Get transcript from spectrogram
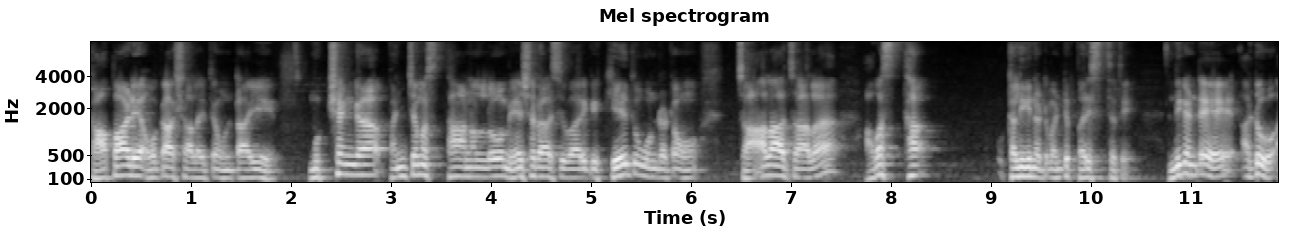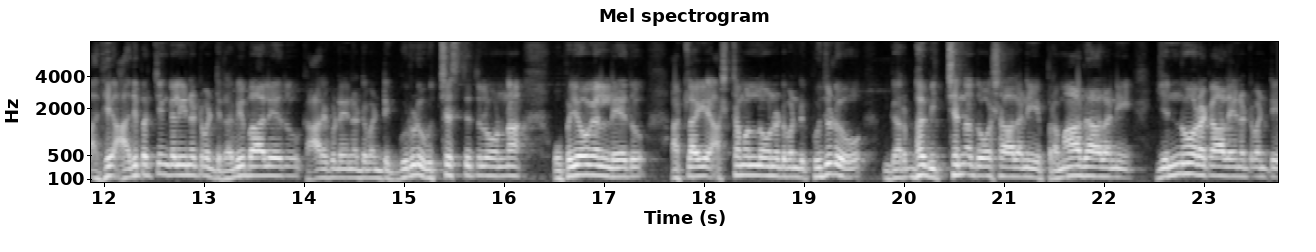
కాపాడే అవకాశాలు అయితే ఉంటాయి. ముఖ్యంగా పంచమ స్థానంలో మేషరాశి వారికి కేతు ఉండటం చాలా చాలా అవస్థ కలిగినటువంటి పరిస్థితి. ఎందుకంటే అటు అధి ఆధిపత్యం కలిగినటువంటి రవి బాలేదు కారకుడైనటువంటి గురుడు ఉచ్చస్థితిలో ఉన్న ఉపయోగం లేదు. అట్లాగే అష్టమంలో ఉన్నటువంటి కుజుడు గర్భ విచ్ఛిన్న దోషాలని ప్రమాదాలని ఎన్నో రకాలైనటువంటి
